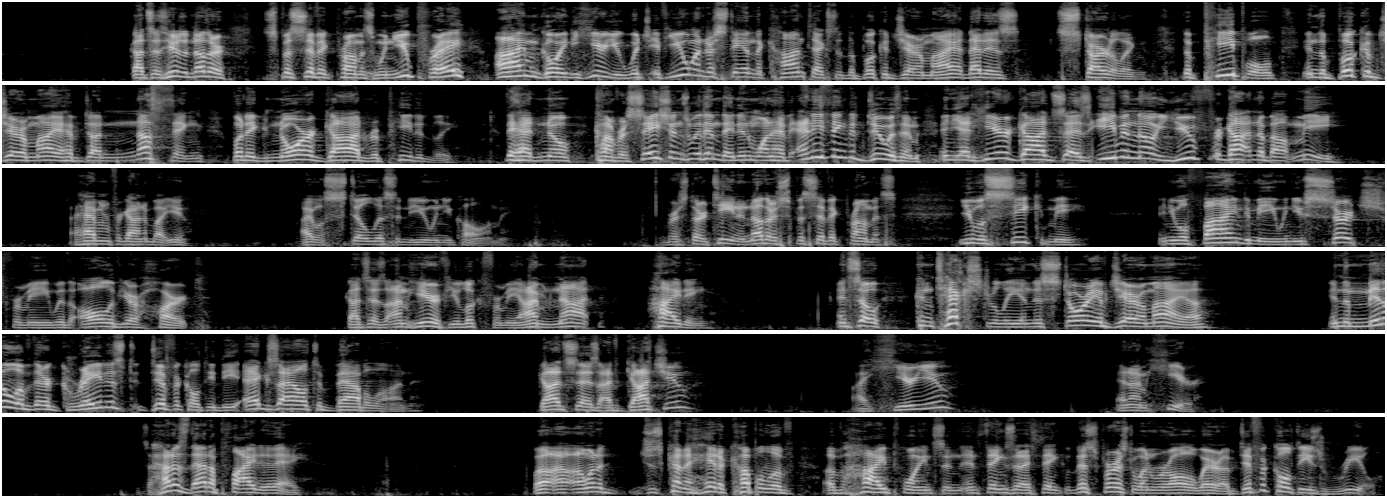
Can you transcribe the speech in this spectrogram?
God says, here's another specific promise. When you pray, I'm going to hear you, which, if you understand the context of the book of Jeremiah, that is startling. The people in the book of Jeremiah have done nothing but ignore God repeatedly. They had no conversations with him. They didn't want to have anything to do with him. And yet, here God says, even though you've forgotten about me, I haven't forgotten about you. I will still listen to you when you call on me. Verse 13, another specific promise. You will seek me, and you will find me when you search for me with all of your heart. God says, I'm here if you look for me. I'm not hiding. And so, contextually, in this story of Jeremiah, in the middle of their greatest difficulty, the exile to Babylon, God says, I've got you, I hear you, and I'm here. So, how does that apply today? Well, I, I want to just kind of hit a couple of, of high points and, and things that I think this first one we're all aware of. Difficulty is real.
